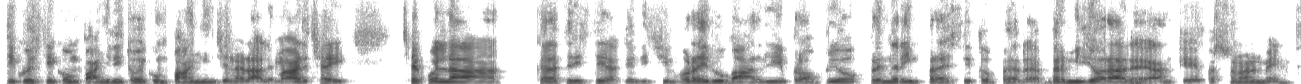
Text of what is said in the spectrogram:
di questi compagni, dei tuoi compagni in generale? Magari c'è, c'è quella caratteristica che dici vorrei rubargli proprio, prendere in prestito per, per migliorare anche personalmente.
